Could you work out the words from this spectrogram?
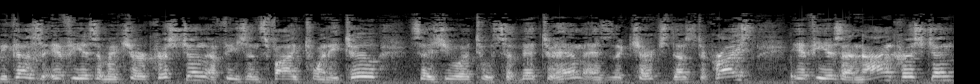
Because if he is a mature Christian, Ephesians 5.22 says you are to submit to him as the church does to Christ. If he is a non-Christian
